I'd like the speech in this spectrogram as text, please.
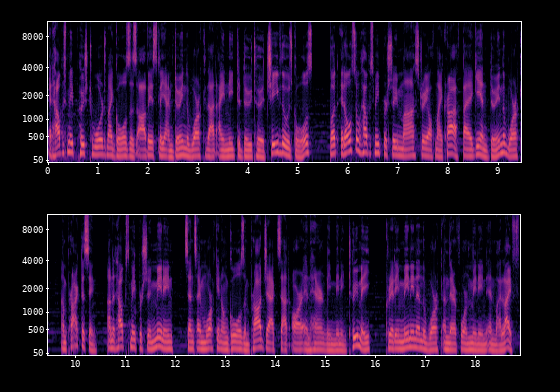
It helps me push towards my goals as obviously I'm doing the work that I need to do to achieve those goals, but it also helps me pursue mastery of my craft by again doing the work and practicing. And it helps me pursue meaning since I'm working on goals and projects that are inherently meaning to me creating meaning in the work and therefore meaning in my life.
